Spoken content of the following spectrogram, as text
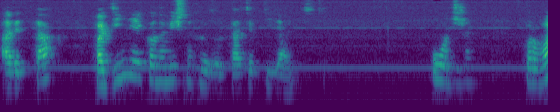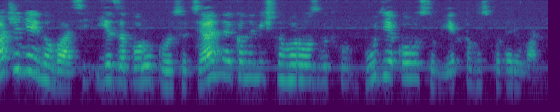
а відтак падіння економічних результатів діяльності. Отже, впровадження інновацій є запорукою соціально-економічного розвитку будь-якого суб'єкту господарювання.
